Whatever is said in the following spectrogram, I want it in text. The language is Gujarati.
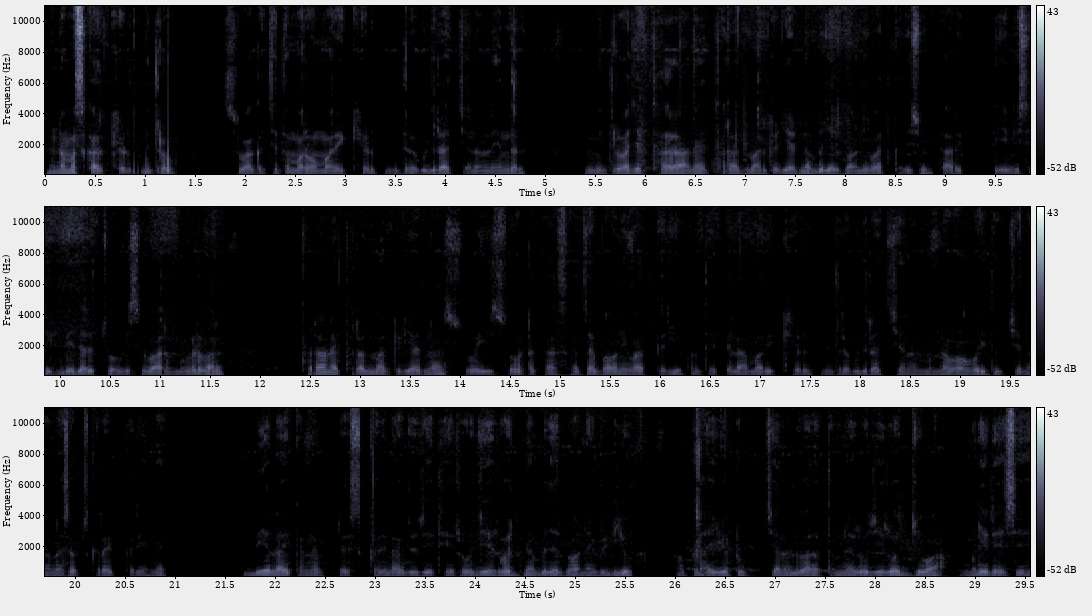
નમસ્કાર ખેડૂત મિત્રો. સ્વાગત છે તમારું અમારી ખેડૂત મિત્ર ગુજરાત ચેનલની અંદર. મિત્રો, આજે થરા અને થરાદ માર્કેટ યાર્ડના બજાર ભાવની વાત કરીશું. તારીખ ત્રેવીસ એક બે હજાર ચોવીસ, વાર મંગળવાર. થરા અને થરાદ માર્કેટ યાર્ડના સો સો ટકા સાચા ભાવની વાત કરીએ, પણ તે પહેલાં અમારી ખેડૂત મિત્ર ગુજરાત ચેનલમાં નવા હોય તો ચેનલને સબસ્ક્રાઈબ કરી અને બે લાઇકનને પ્રેસ કરી નાખજો, જેથી રોજે રોજના બજાર ભાવના વીડિયો આપણા યુટ્યુબ ચેનલ દ્વારા તમને રોજે રોજ જોવા મળી રહેશે.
